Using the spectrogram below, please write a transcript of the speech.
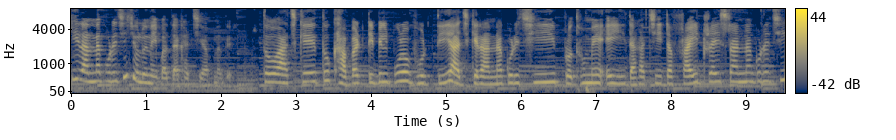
কি রান্না করেছি, চলুন এবার দেখাচ্ছি আপনাদের। তো আজকে তো খাবার টেবিল পুরো ভর্তি। আজকে রান্না করেছি, প্রথমে এই দেখাচ্ছি এটা ফ্রাইড রাইস রান্না করেছি,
